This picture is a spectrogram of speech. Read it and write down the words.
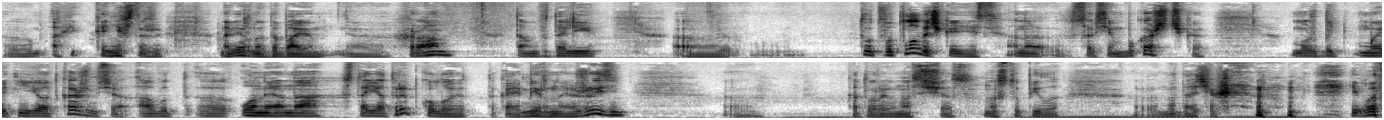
конечно же, наверное, добавим храм там вдали тут вот лодочка есть, она совсем букашечка. Может быть, мы от нее откажемся, а вот э, он и она стоят, рыбку ловят, такая мирная жизнь, э, которая у нас сейчас наступила на дачах. И вот,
